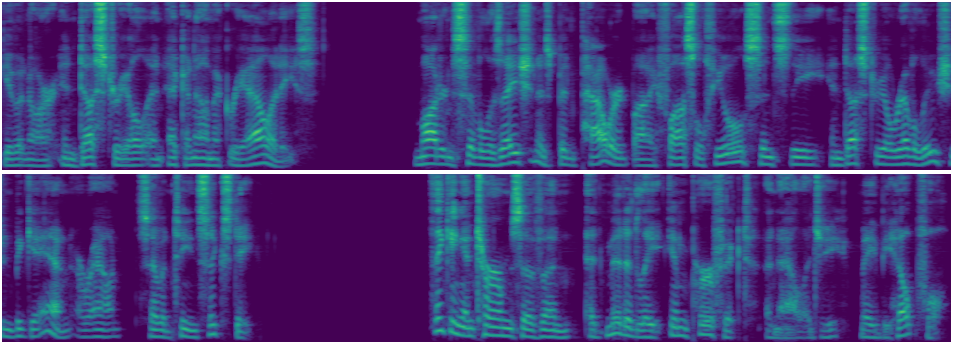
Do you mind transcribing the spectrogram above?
given our industrial and economic realities. Modern civilization has been powered by fossil fuels since the Industrial Revolution began around 1760. Thinking in terms of an admittedly imperfect analogy may be helpful.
